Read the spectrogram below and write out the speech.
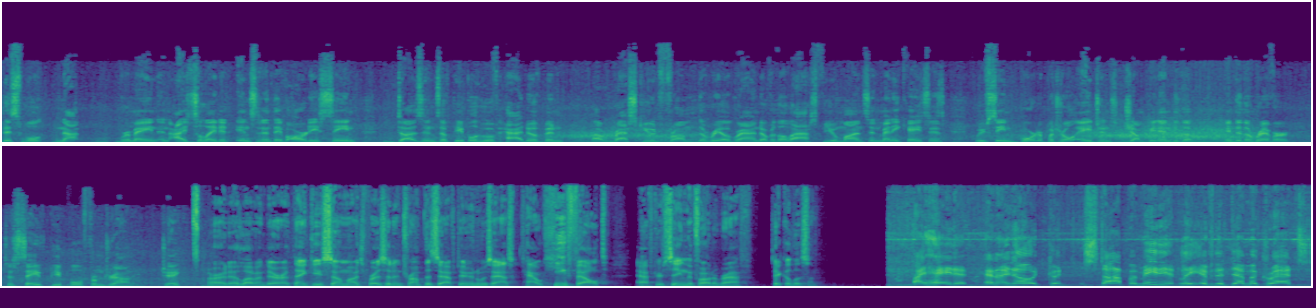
this will not remain an isolated incident. They've already seen dozens of people who have had to have been uh, rescued from the Rio Grande over the last few months. In many cases, we've seen Border Patrol agents jumping into the into the river to save people from drowning. Jake? All right, Ed Lavandera, thank you so much. President Trump this afternoon was asked how he felt after seeing the photograph. Take a listen. I hate it, and I know it could stop immediately if the Democrats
